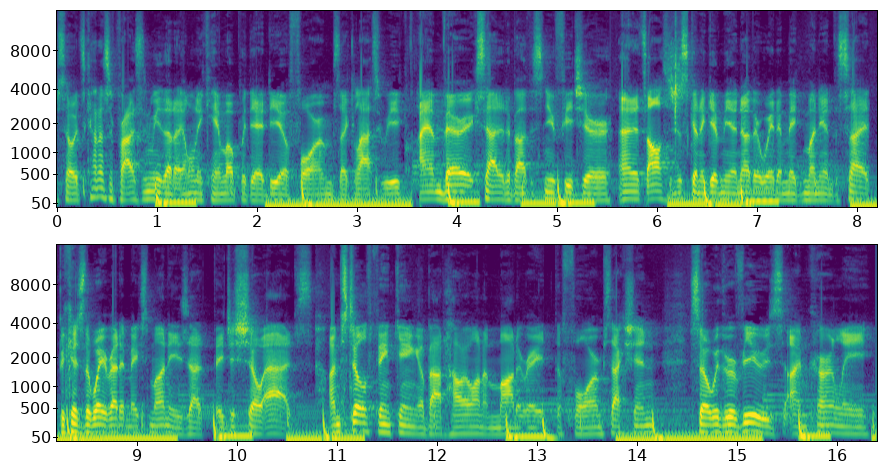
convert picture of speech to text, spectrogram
So it's kind of surprising me that I only came up with the idea of forums like last week. I am very excited about this new feature and it's also just gonna give me another way to make money on the site because the way Reddit makes money is that they just show ads. I'm still thinking about how I wanna moderate the forum section. So with reviews, I'm currently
